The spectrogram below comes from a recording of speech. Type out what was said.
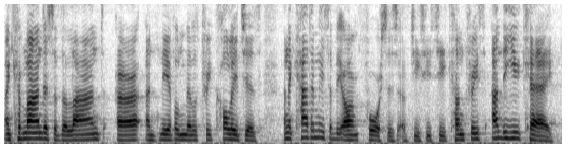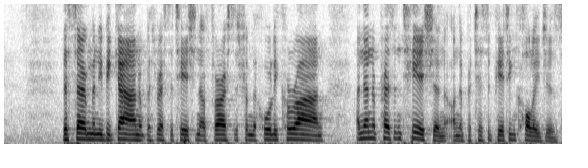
and commanders of the land, air, and naval military colleges and academies of the armed forces of GCC countries and the UK. The ceremony began with recitation of verses from the Holy Quran and then a presentation on the participating colleges.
